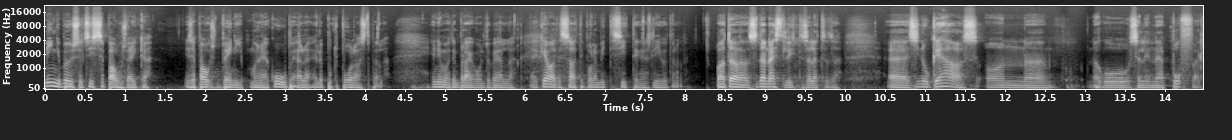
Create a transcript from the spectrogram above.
mingi põhjusel sisse paus väike. ja see paus venib mõne kuu peale ja lõpuks poole aasta peale. ja niimoodi on praegu juba jälle, kevadest saati pole mitte siit ennast liigutanud. vaata, seda on hästi lihtne seletada. Äh, sinu kehas on äh, nagu selline puhver.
